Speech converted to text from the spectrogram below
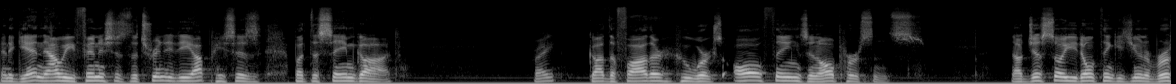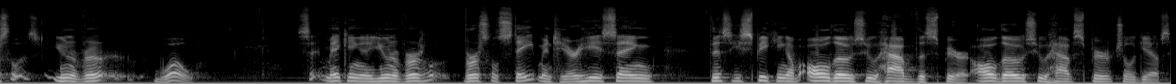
And again, now he finishes the Trinity up. He says, but the same God, right? God the Father who works all things in all persons. Now, just so you don't think he's universal, univer, whoa, making a universal, statement here, he is saying This he's speaking of all those who have the Spirit, all those who have spiritual gifts.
